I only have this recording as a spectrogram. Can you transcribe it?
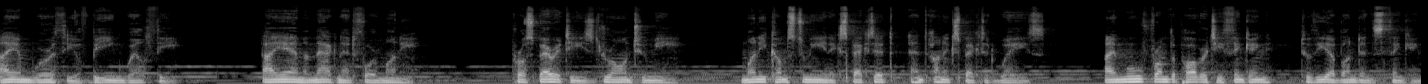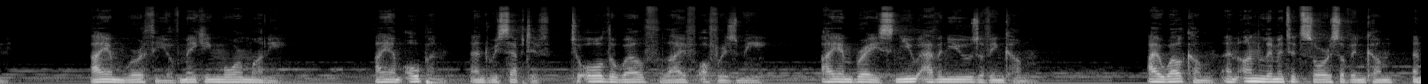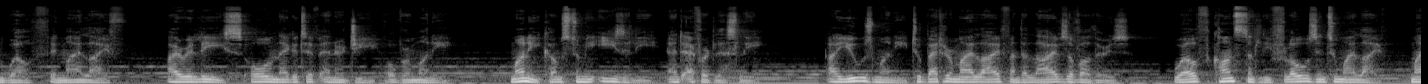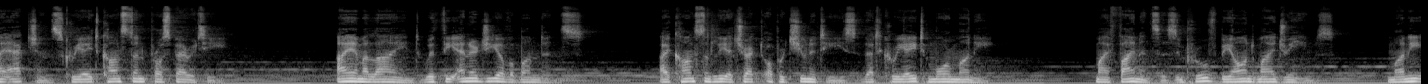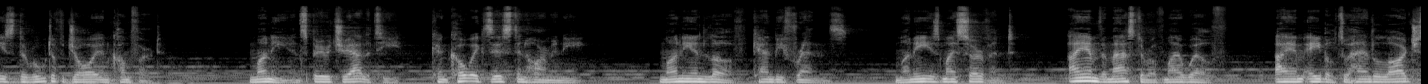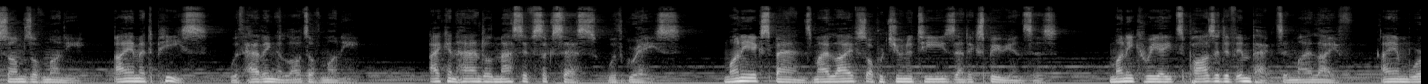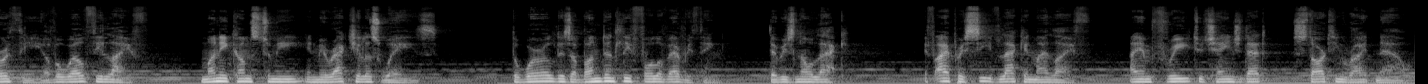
I am worthy of being wealthy. I am a magnet for money. Prosperity is drawn to me. Money comes to me in expected and unexpected ways. I move from the poverty thinking to the abundance thinking. I am worthy of making more money. I am open and receptive to all the wealth life offers me. I embrace new avenues of income. I welcome an unlimited source of income and wealth in my life. I release all negative energy over money. Money comes to me easily and effortlessly. I use money to better my life and the lives of others. Wealth constantly flows into my life. My actions create constant prosperity. I am aligned with the energy of abundance. I constantly attract opportunities that create more money. My finances improve beyond my dreams. Money is the root of joy and comfort. Money and spirituality can coexist in harmony. Money and love can be friends. Money is my servant. I am the master of my wealth. I am able to handle large sums of money. I am at peace with having a lot of money. I can handle massive success with grace. Money expands my life's opportunities and experiences. Money creates positive impacts in my life. I am worthy of a wealthy life. Money comes to me in miraculous ways. The world is abundantly full of everything. There is no lack. If I perceive lack in my life, I am free to change that starting right now.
